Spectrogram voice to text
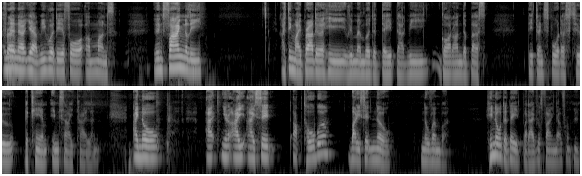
and then uh, yeah, we were there for a month. And then finally, I think my brother he remembered the date that we got on the bus. They transport us to the camp inside Thailand. I know, I you know I I said October, but he said no, November. He know the date, but I will find out from him.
